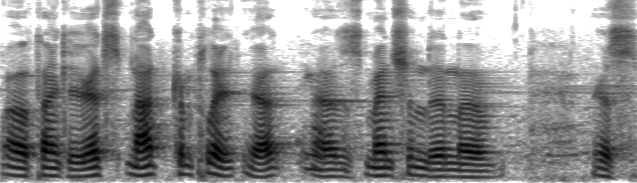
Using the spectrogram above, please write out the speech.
Well, thank you. It's not complete yet. As mentioned in the Yes,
